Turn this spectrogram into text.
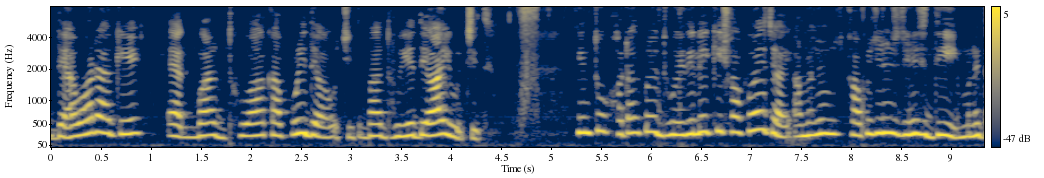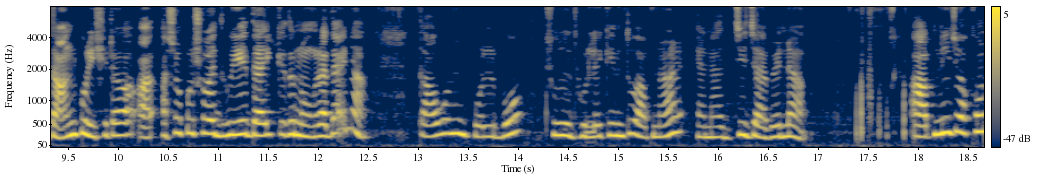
দেওয়ার আগে একবার ধোয়া কাপড়ই দেওয়া উচিত বা ধুয়ে দেওয়াই উচিত। কিন্তু হঠাৎ করে ধুয়ে দিলেই কি সব হয়ে যায়? আমরা যখন কাউকে জিনিস জিনিস দিই মানে দান করি, সেটা আশা করি সবাই ধুয়ে দেয়, কেউ তো নোংরা দেয় না। তাও আমি বলব, শুধু ধুলে কিন্তু আপনার এনার্জি যাবে না। আপনি যখন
